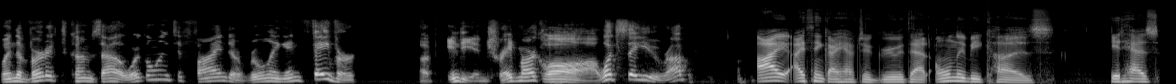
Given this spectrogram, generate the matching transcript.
when the verdict comes out, we're going to find a ruling in favor of Indian trademark law. What say you, Rob? I, I think I have to agree with that only because it has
